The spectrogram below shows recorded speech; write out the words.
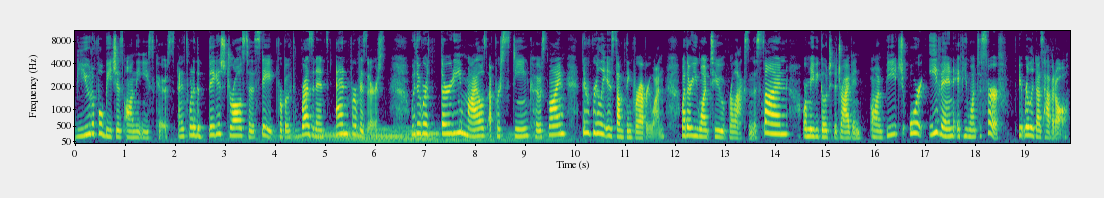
beautiful beaches on the East Coast, and it's one of the biggest draws to the state for both residents and for visitors. With over 30 miles of pristine coastline, there really is something for everyone. Whether you want to relax in the sun, or maybe go to the drive-in on beach, or even if you want to surf, it really does have it all.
